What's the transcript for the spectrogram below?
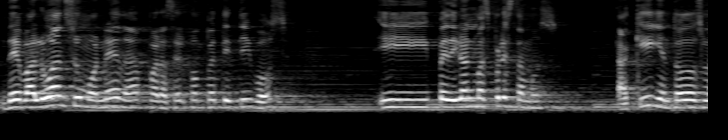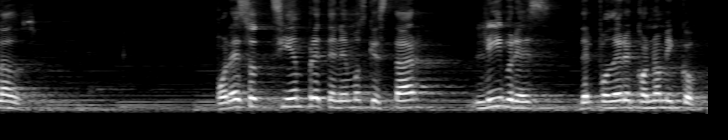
devalúan su moneda para ser competitivos y pedirán más préstamos aquí y en todos lados. Por eso siempre tenemos que estar libres del poder económico,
